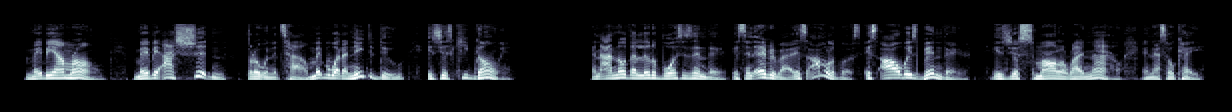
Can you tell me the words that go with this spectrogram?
Maybe I'm wrong. Maybe I shouldn't throw in the towel. Maybe what I need to do is just keep going. And I know that little voice is in there. It's in everybody. It's all of us. It's always been there. It's just smaller right now. And that's okay.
